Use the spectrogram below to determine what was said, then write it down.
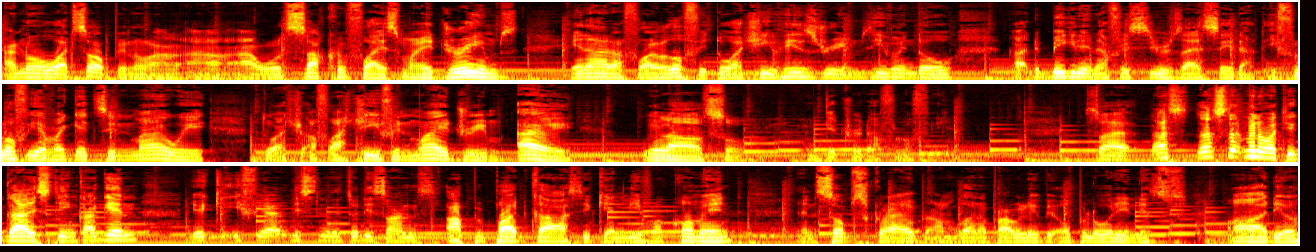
I know what's up, you know. I, I, I will sacrifice my dreams in order for Luffy to achieve his dreams, even though at the beginning of the series I say that if Luffy ever gets in my way to ach- of achieving my dream, I will also get rid of Luffy. So that's that's let me know what you guys think. Again, you, if you're listening to this on Apple Podcast, you can leave a comment and subscribe. I'm gonna probably be uploading this audio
